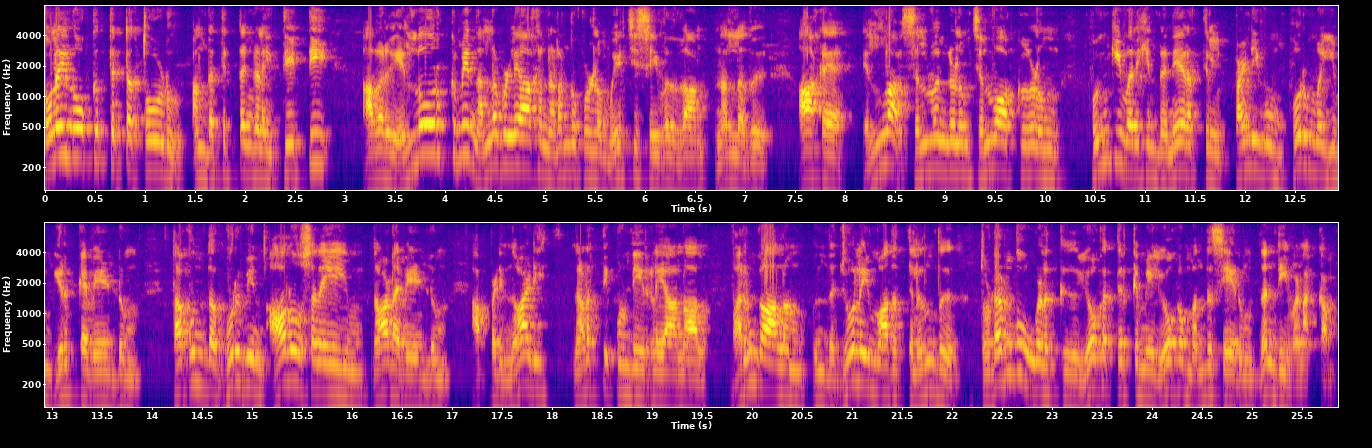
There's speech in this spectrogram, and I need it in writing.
தொலைநோக்கு திட்டத்தோடு அந்த திட்டங்களை தீட்டி அவர் எல்லோருக்குமே நல்லபடியாக நடந்து கொள்ள முயற்சி செய்வதுதான் நல்லது. ஆக எல்லா செல்வங்களும் செல்வாக்குகளும் பொங்கி வருகின்ற நேரத்தில் பணிவும் பொறுமையும் இருக்க வேண்டும். தகுந்த குருவின் ஆலோசனையையும் நாட வேண்டும். அப்படி நாடி நடத்தி கொண்டீர்களேயானால் வருங்காலம் இந்த ஜூலை மாதத்திலிருந்து தொடர்ந்து உங்களுக்கு யோகத்திற்கு மேல் யோகம் வந்து சேரும். நன்றி வணக்கம்.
